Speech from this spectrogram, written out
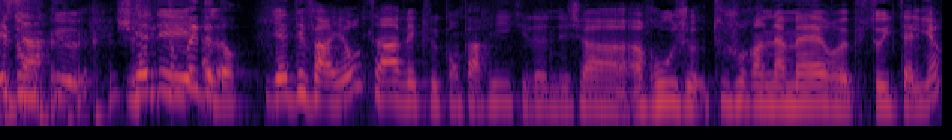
Et donc, euh, Je il y a des, tombée dedans. alors, il y a des variantes hein, avec le Campari qui donne déjà un rouge, toujours un amer euh, plutôt italien.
